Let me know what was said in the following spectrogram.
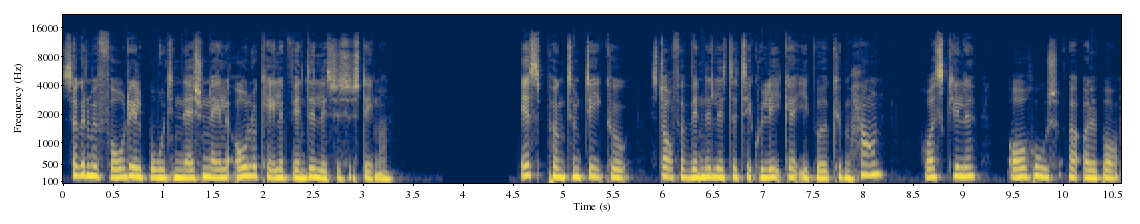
så kan du med fordel bruge de nationale og lokale ventelistesystemer. S.dk står for ventelister til kolleger i både København, Roskilde, Aarhus og Aalborg.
